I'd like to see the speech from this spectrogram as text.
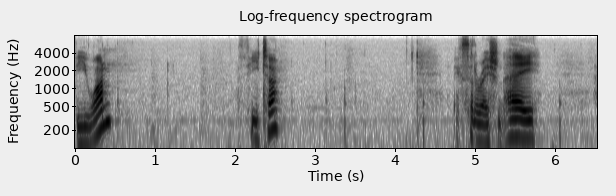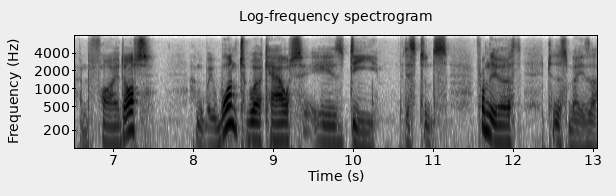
V1, theta, acceleration A, and phi dot, and what we want to work out is d, the distance from the Earth to this maser.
